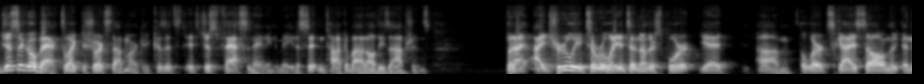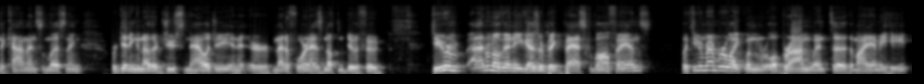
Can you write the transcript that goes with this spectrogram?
just to go back to like the shortstop market because it's it's just fascinating to me to sit and talk about all these options. But I, I truly to relate it to another sport, yeah, um, alerts guys saw in the in the comments and listening. We're getting another juice analogy and it or metaphor and it has nothing to do with food. Do you? Rem- I don't know if any of you guys are big basketball fans, but do you remember like when LeBron went to the Miami Heat?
